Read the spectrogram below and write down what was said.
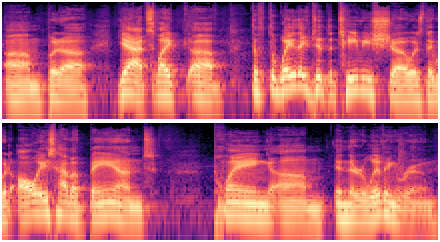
Um, but uh, yeah, it's like uh, the the way they did the TV show is they would always have a band playing um, in their living room.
